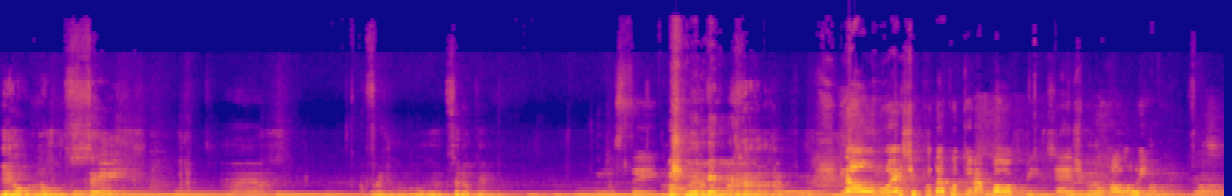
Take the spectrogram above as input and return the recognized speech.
Eu não sei! É. A Fred Krueger seria o quê? Não sei. Malévola. Não, não é tipo da cultura pop. É tipo Halloween. Sei lá,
